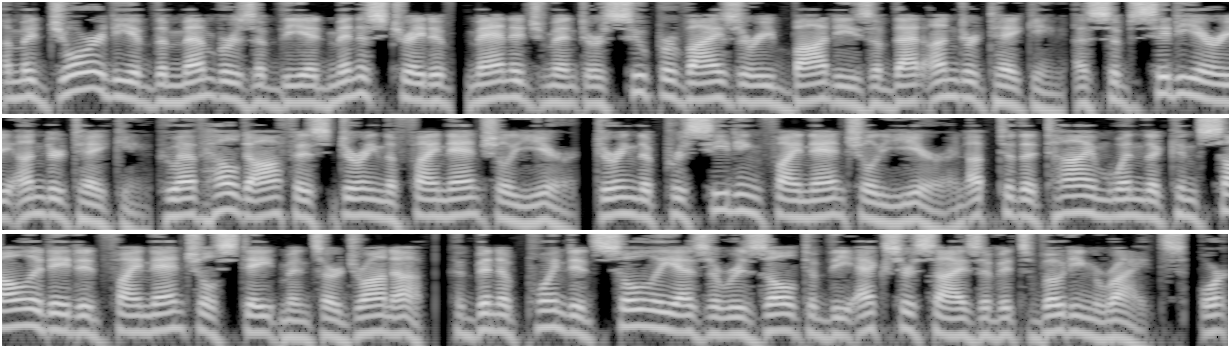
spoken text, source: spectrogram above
a majority of the members of the administrative, management or supervisory bodies of that undertaking a subsidiary undertaking who have held office during the financial year, during the preceding financial year and up to the time when the consolidated financial statements are drawn up, have been appointed solely as a result of the exercise of its voting rights, or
